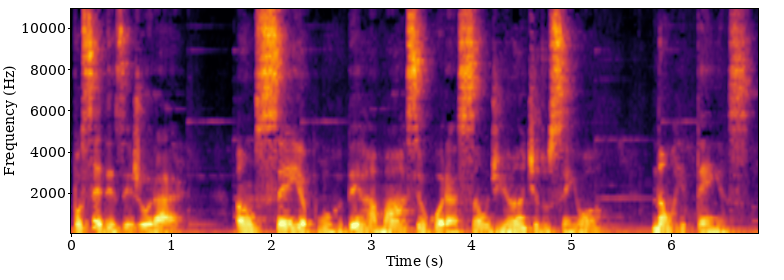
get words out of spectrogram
Você deseja orar? Anseia por derramar seu coração diante do Senhor? Não retenhas.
